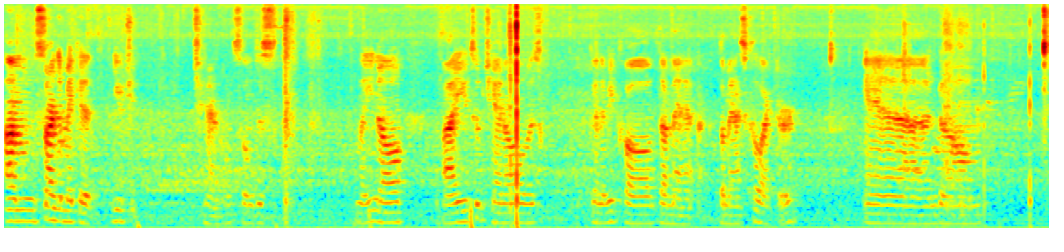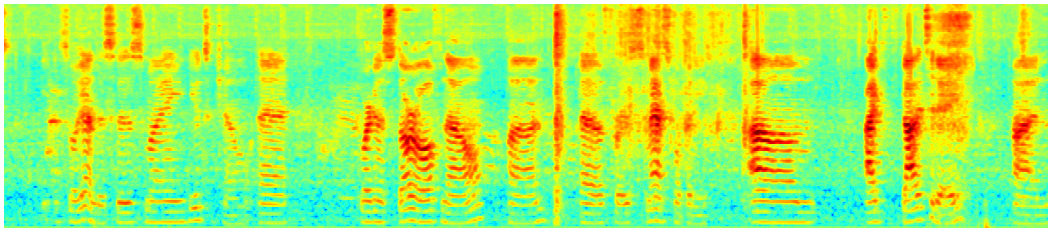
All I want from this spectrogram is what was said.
I'm starting to make a YouTube channel. So I'm just let you know my YouTube channel is gonna be called the Ma the Mask Collector, and um, so yeah, this is my YouTube channel, and we're gonna start off now on uh, first mass company. Um, I got it today on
